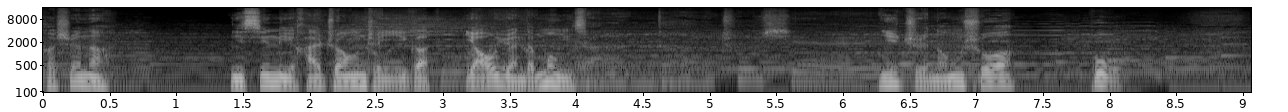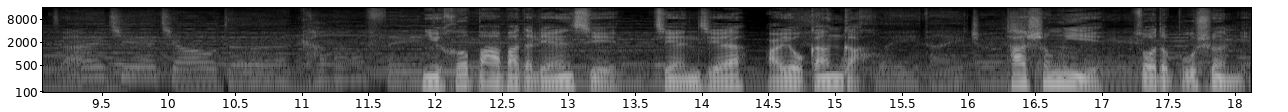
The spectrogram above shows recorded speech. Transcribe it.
可是呢？你心里还装着一个遥远的梦想，你只能说不。你和爸爸的联系简洁而又尴尬，他生意做得不顺利，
